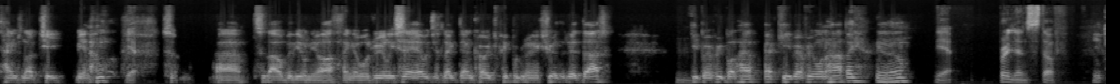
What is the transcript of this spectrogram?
time's not cheap, you know. Yeah. So uh, so that would be the only other thing I would really say. I would just like to encourage people to make sure they did that. Mm. Keep everyone happy. Keep everyone happy. You know. Yeah. Brilliant stuff. Yep.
